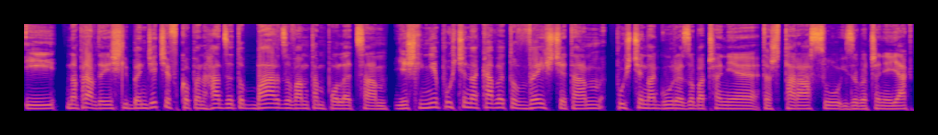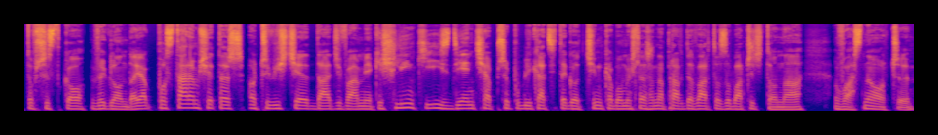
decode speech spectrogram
i naprawdę, jeśli będziecie w Kopenhadze, to bardzo wam tam polecam. Jeśli nie pójście na kawę, to wejście tam, pójście na górę, zobaczenie też tarasu i zobaczenie, jak to wszystko wygląda. Ja postaram się też oczywiście dać wam jakieś linki i zdjęcia przy publikacji tego odcinka, bo myślę, że naprawdę warto zobaczyć to na własne oczy.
